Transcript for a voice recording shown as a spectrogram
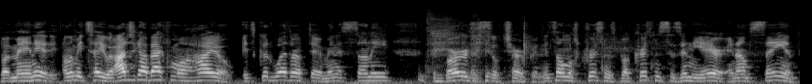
But man, it, let me tell you, I just got back from Ohio. It's good weather up there, man. It's sunny. The birds are still chirping. It's almost Christmas, but Christmas is in the air. And I'm saying,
